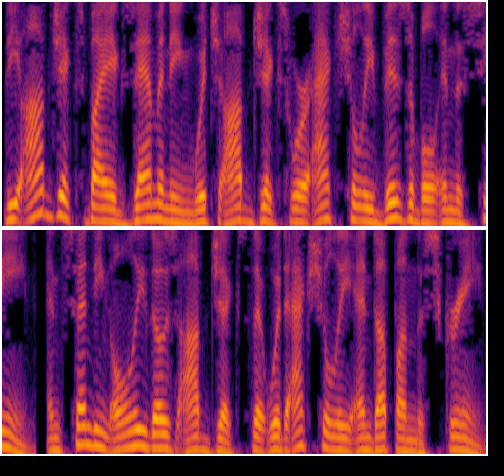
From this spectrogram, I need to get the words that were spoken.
the objects by examining which objects were actually visible in the scene, and sending only those objects that would actually end up on the screen.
